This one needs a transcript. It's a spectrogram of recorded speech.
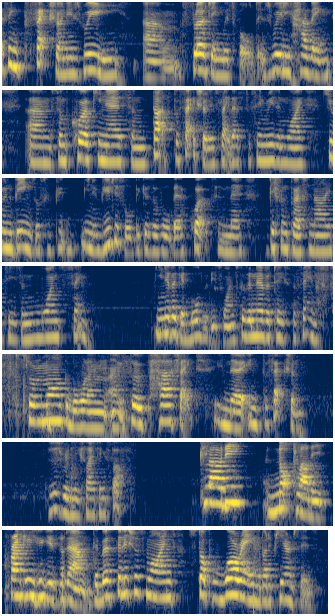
I think perfection is really um, flirting with fault. It's really having um, some quirkiness, and that's perfection. It's like that's the same reason why human beings are so you know beautiful because of all their quirks and their different personalities. And wine's the same. You never get bored with these wines because they never taste the same. So remarkable and, and so perfect in their imperfection. This is really exciting stuff. Cloudy not cloudy. Frankly, who gives a damn? They're both delicious wines. Stop worrying about appearances.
